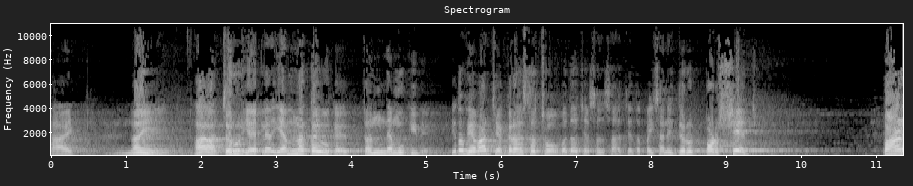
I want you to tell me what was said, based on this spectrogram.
થાય નહીં. હા જરૂરિયા એટલે એમ ન કહ્યું કે ધનને મૂકી દે. એ તો વ્યવહાર છે, ગ્રહસ્થ છો, બધો છે, સંસાર છે, તો પૈસાની જરૂર પડશે જ. પણ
